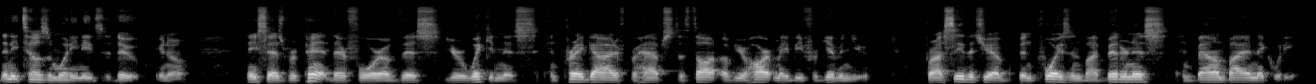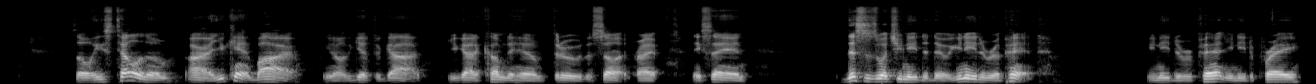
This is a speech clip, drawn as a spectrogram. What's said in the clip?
Then he tells him what he needs to do, you know. And he says, Repent, therefore, of this your wickedness, and pray God if perhaps the thought of your heart may be forgiven you. For I see that you have been poisoned by bitterness and bound by iniquity. So he's telling them, All right, you can't buy, you know, the gift of God. You got to come to him through the Son, right? And he's saying, this is what you need to do. You need to repent. You need to repent. You need to pray,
